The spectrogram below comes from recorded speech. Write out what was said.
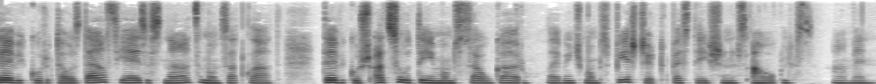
tevi, kuru tavs dēls Jēzus nāca mums atklāt, tevi, kurš atsūtīja mums savu garu, lai viņš mums piešķirtu pestīšanas augļus. Āmen!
